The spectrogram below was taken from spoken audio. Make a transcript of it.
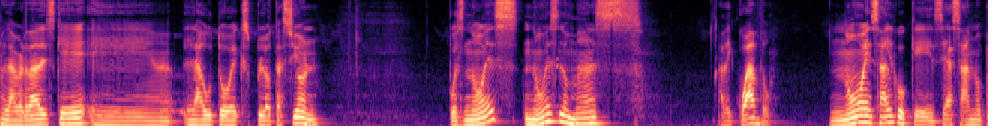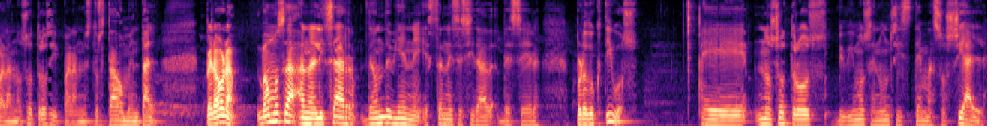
La verdad es que eh, la autoexplotación pues no es, no es lo más adecuado. No es algo que sea sano para nosotros y para nuestro estado mental. Pero ahora, vamos a analizar de dónde viene esta necesidad de ser productivos. Eh, nosotros vivimos en un sistema social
